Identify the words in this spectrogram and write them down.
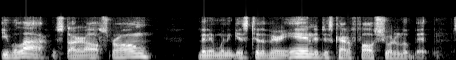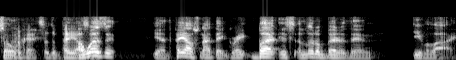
Evil Eye, it started off strong, then it, when it gets to the very end, it just kind of falls short a little bit. So Okay. So the payoff. I wasn't, yeah, the payoff's not that great, but it's a little better than Evil Eye.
